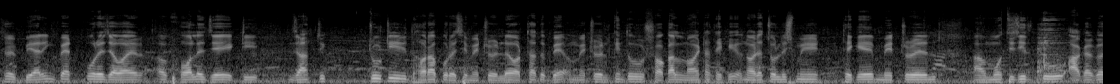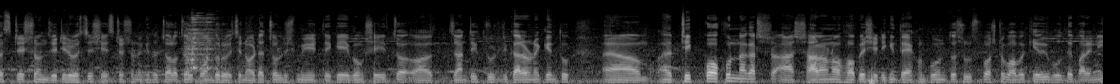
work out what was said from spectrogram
তো বেয়ারিং প্যাড পরে যাওয়ার ফলে যে একটি যান্ত্রিক ত্রুটি ধরা পড়েছে মেট্রো রেলে। অর্থাৎ মেট্রো রেল কিন্তু সকাল নয়টা থেকে নয়টা চল্লিশ মিনিট থেকে metro rail Motijheel to Agargaon station যেটি রয়েছে, সেই স্টেশনে কিন্তু চলাচল বন্ধ রয়েছে নয়টা চল্লিশ মিনিট থেকে এবং সেই যান্ত্রিক ত্রুটির কারণে কিন্তু ঠিক কখন নাগাদ সারানো হবে সেটি কিন্তু এখন পর্যন্ত সুস্পষ্টভাবে কেউই বলতে পারেনি।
